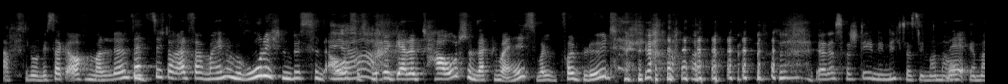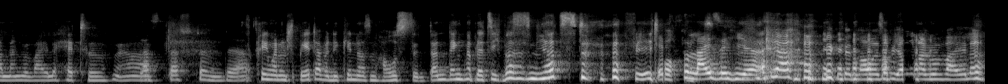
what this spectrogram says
Absolut. Ich sage auch immer, dann setz dich doch einfach mal hin und ruh dich ein bisschen aus. Ja. Ich würde gerne tauschen. Sagt immer, hey, ist voll blöd. Ja. ja, das verstehen die nicht, dass die Mama nee. auch gerne mal Langeweile hätte. Ja. Das, das stimmt, ja. Das kriegen wir dann später, wenn die Kinder aus dem Haus sind. Dann denkt man plötzlich, was ist denn jetzt? Fehlt jetzt doch so leise hier. ja, genau, jetzt habe ich auch Langeweile.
